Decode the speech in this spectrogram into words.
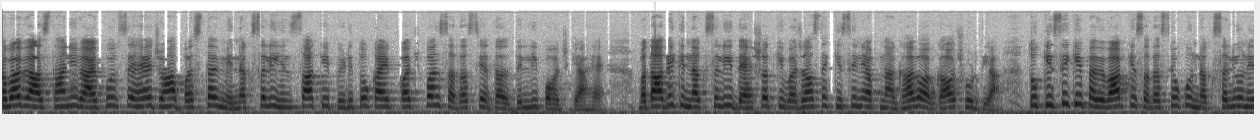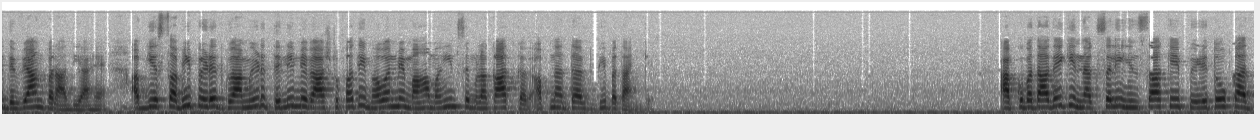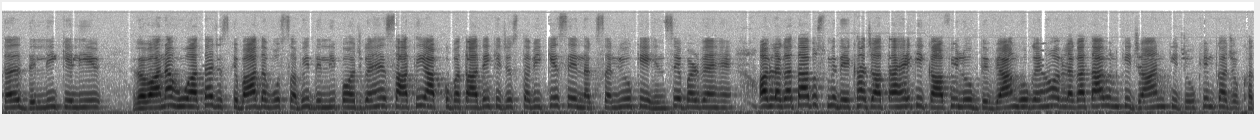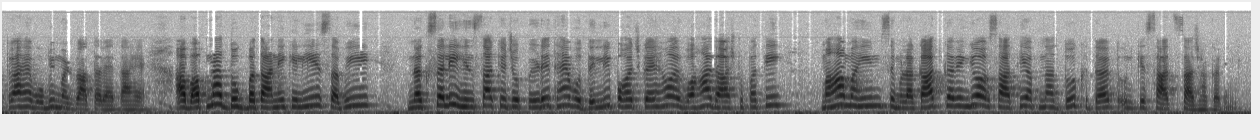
खबर राजधानी रायपुर से है, जहाँ बस्तर में नक्सली हिंसा के पीड़ितों का एक 55 सदस्यीय दल दिल्ली पहुँच गया है। बता दें कि नक्सली दहशत की वजह से किसी ने अपना घर और गाँव छोड़ दिया तो किसी के परिवार के सदस्यों को नक्सलियों ने दिव्यांग बना दिया है। अब ये सभी पीड़ित ग्रामीण दिल्ली में राष्ट्रपति भवन में महामहिम से मुलाकात कर अपना दर्द भी बताएँगे। आपको बता दें कि नक्सली हिंसा के पीड़ितों का दल दिल्ली के लिए रवाना हुआ था, जिसके बाद अब वो सभी दिल्ली पहुँच गए हैं। साथ ही आपको बता दें कि जिस तरीके से नक्सलियों के हिंसे बढ़ गए हैं और लगातार उसमें देखा जाता है कि काफ़ी लोग दिव्यांग हो गए हैं और लगातार उनकी जान की जोखिम का जो खतरा है, वो भी मंडराता रहता है। अब अपना दुख बताने के लिए सभी नक्सली हिंसा के जो पीड़ित हैं, वो दिल्ली पहुँच गए हैं और वहाँ राष्ट्रपति महामहिम से मुलाकात करेंगे और साथ ही अपना दुख, दर्द उनके साथ साझा करेंगे।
